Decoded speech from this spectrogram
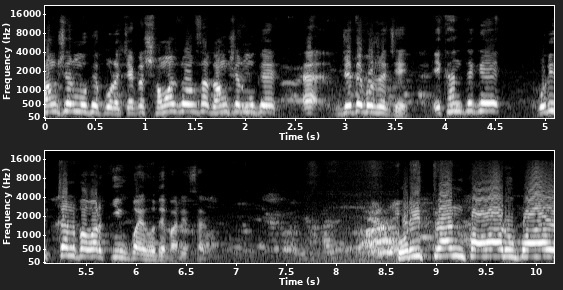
ধ্বংসের মুখে পড়েছে, একটা সমাজ ব্যবস্থা ধ্বংসের মুখে যেতে বসেছে। এখান থেকে পরিত্রাণ পাওয়ার কি উপায় হতে পারে, স্যার? পরিত্রাণ পাওয়ার উপায়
